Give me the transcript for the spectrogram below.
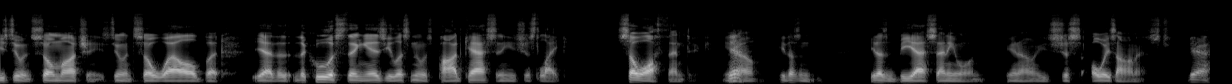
he's doing so much and he's doing so well, but yeah, the the coolest thing is you listen to his podcast and he's just like so authentic, you Yeah. know. He doesn't he doesn't BS anyone, you know. He's just always honest. Yeah,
